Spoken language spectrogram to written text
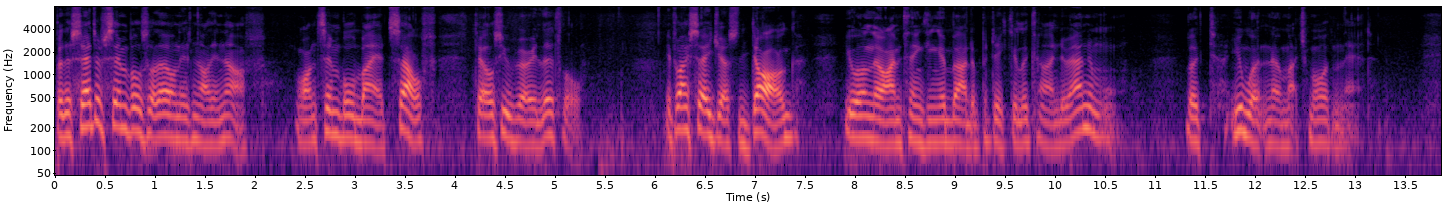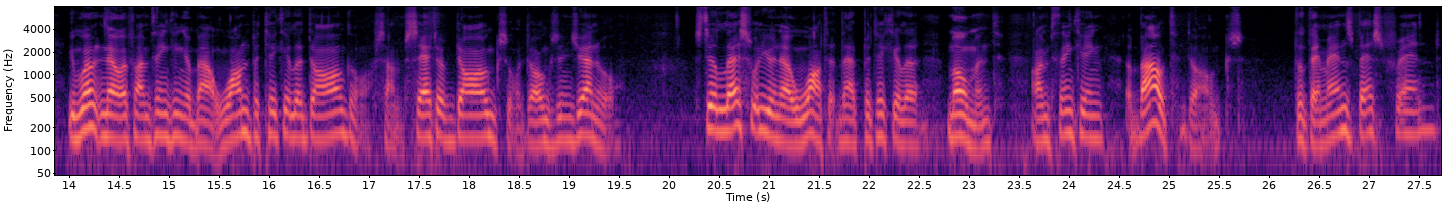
But a set of symbols alone is not enough. One symbol by itself tells you very little. If I say just dog, you will know I'm thinking about a particular kind of animal, but you won't know much more than that. You won't know if I'm thinking about one particular dog or some set of dogs or dogs in general. Still less will you know what at that particular moment I'm thinking about dogs. That they're man's best friend,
